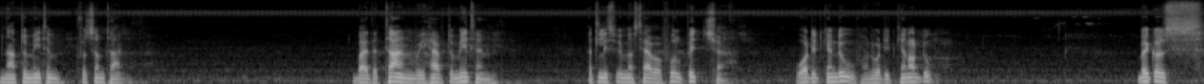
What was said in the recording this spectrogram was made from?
not to meet him for some time. By the time we have to meet him, at least we must have a full picture, what it can do and what it cannot do. Because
